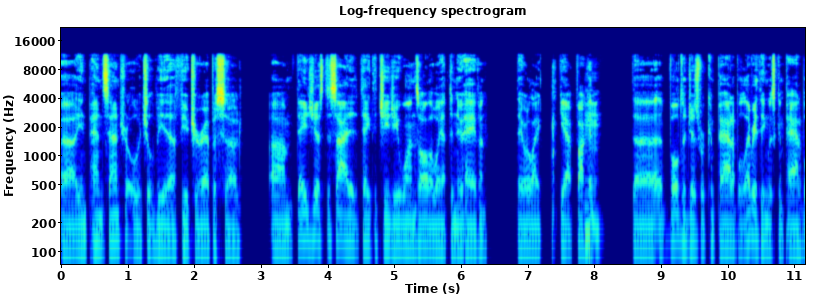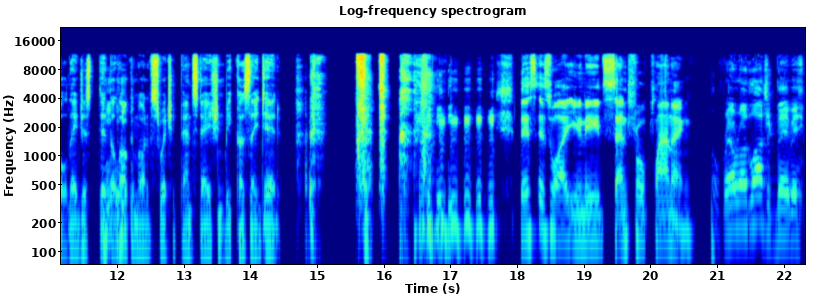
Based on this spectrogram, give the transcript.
uh, in Penn Central, which will be a future episode, um, they just decided to take the GG ones all the way up to New Haven. They were like, yeah, fucking. it. Hmm. The voltages were compatible. Everything was compatible. They just did the locomotive switch at Penn Station because they did. this is why you need central planning. Railroad logic, baby.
